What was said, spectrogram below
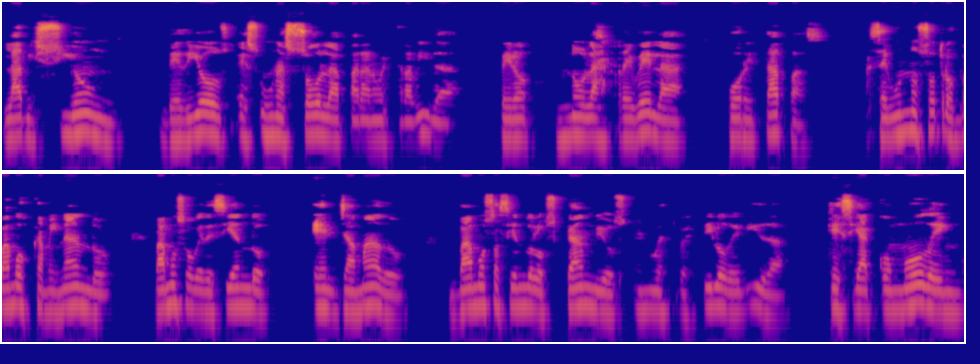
la visión de Dios es una sola para nuestra vida, pero nos la revela por etapas. Según nosotros vamos caminando, vamos obedeciendo el llamado vamos haciendo los cambios en nuestro estilo de vida que se acomoden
